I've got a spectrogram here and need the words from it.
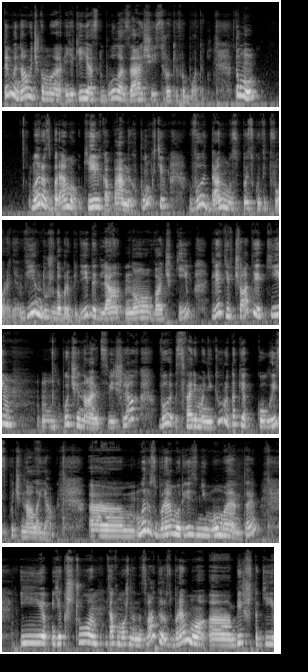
тими навичками, які я здобула за 6 років роботи. Тому ми розберемо кілька певних пунктів в даному списку відтворення. Він дуже добре підійде для новачків, для дівчат, які починають свій шлях в сфері манікюру, так як колись починала я. Ем, ми розберемо різні моменти. І якщо так можна назвати, розберемо е, більш такі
